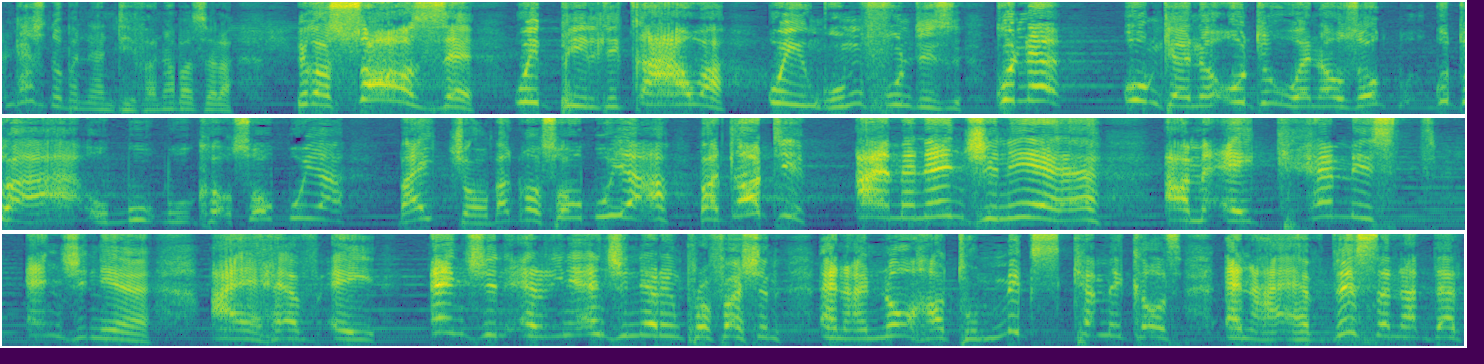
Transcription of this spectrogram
Andazi noba niyandiva nabazala because soze uyibhilde icawa uyingumfundisi kune ungene uthi wena kuthiwa ah, bu- sowubuya bayijonga bathi sowubuya ah, but xa uthi i'm an engineer. I'm a chemist engineer. I have a engineering, engineering profession and i know how to mix chemicals and i have this and that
